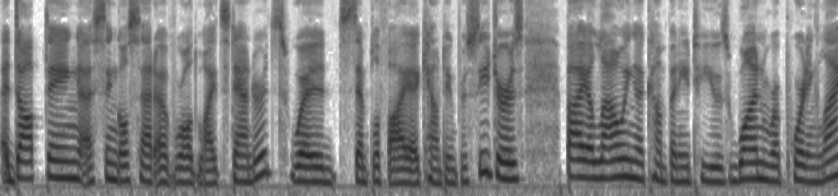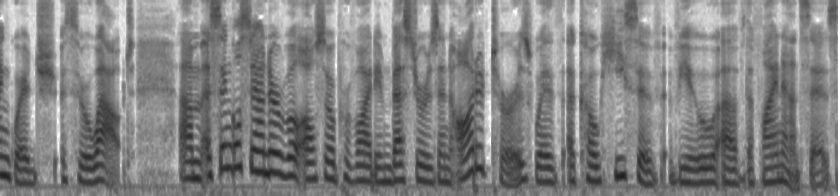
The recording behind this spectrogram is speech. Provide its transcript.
Adopting a single set of worldwide standards would simplify accounting procedures by allowing a company to use one reporting language throughout. Um, a single standard will also provide investors and auditors with a cohesive view of the finances.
